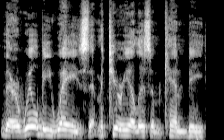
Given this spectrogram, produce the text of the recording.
there will be ways that materialism can be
